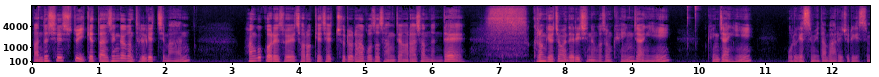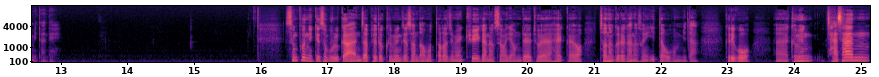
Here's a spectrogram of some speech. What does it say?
만드실 수도 있겠다는 생각은 들겠지만 한국거래소에 저렇게 제출을 하고서 상장을 하셨는데 그런 결정을 내리시는 것은 굉장히 굉장히 모르겠습니다. 말을 줄이겠습니다. 네. 승포님께서 물가 안 잡혀도 금융자산 너무 떨어지면 QE 가능성을 염두에 둬야 할까요? 저는 그럴 가능성이 있다고 봅니다. 그리고 에, 금융 자산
